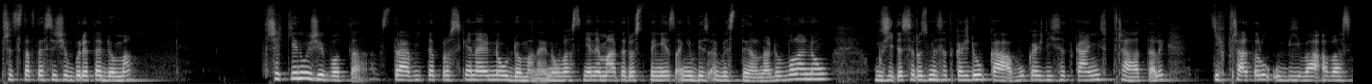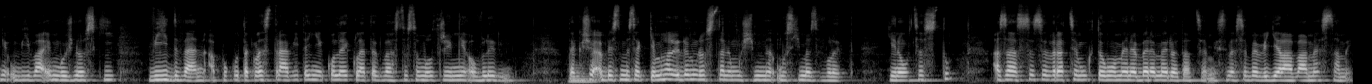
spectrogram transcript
představte si, že budete doma, třetinu života strávíte prostě najednou doma. Najednou vlastně nemáte dost peněz, ani bys, abyste jel na dovolenou. Musíte si rozmyslet každou kávu, každý setkání s přáteli. Těch přátelů ubývá a vlastně ubývá i možností výjít ven. A pokud takhle strávíte několik let, tak vás to samozřejmě ovliví. Takže aby jsme se k těmhle lidem dostali, musíme, musíme zvolit jinou cestu. A zase se vracím k tomu, my nebereme dotace, my si na sebe vyděláváme sami.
